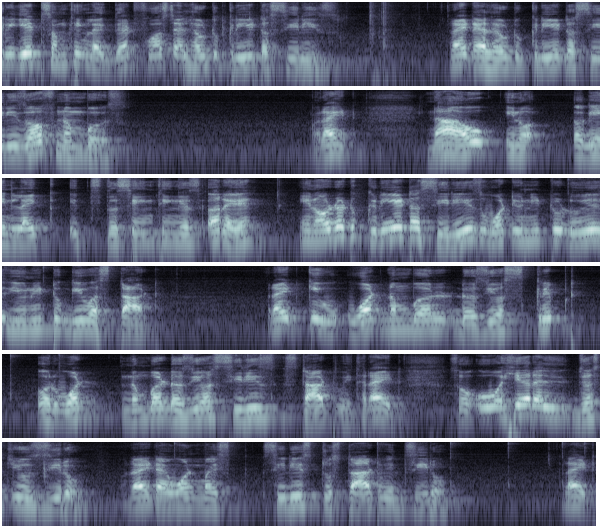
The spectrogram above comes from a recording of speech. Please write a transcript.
create something like that first i'll have to create a series. Right? I'll have to create a series of numbers. Right? Now you know again like it's the same thing as array. In order to create a series what you need to do is you need to give a start. Right? Ki what number does your script or what number does your series start with? Right? So over here i'll just use 0 right? I want my series to start with 0 right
